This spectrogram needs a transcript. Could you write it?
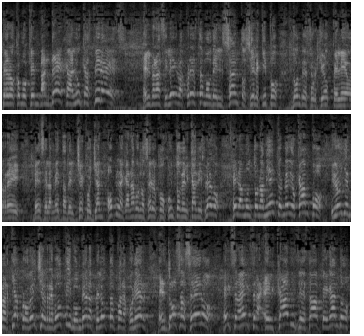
pero como que en bandeja Lucas Pires. El brasileiro a préstamo del Santos y el equipo donde surgió Peleo Rey. Vence la meta del checo Jan Obla, ganaba 1-0 el conjunto del Cádiz. Luego el amontonamiento en medio campo y Roger Martí aprovecha el rebote y bombea la pelota para poner el 2-0. Extra, extra. El Cádiz le estaba pegando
